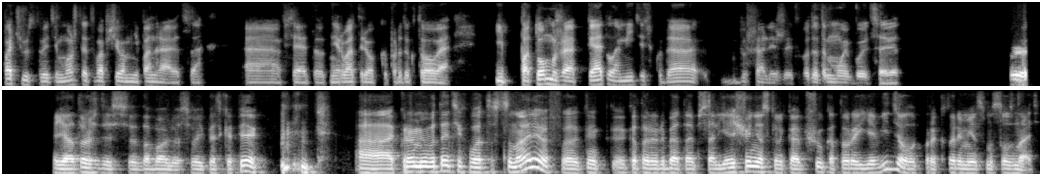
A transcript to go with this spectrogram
почувствуйте, может, это вообще вам не понравится, э, вся эта вот нервотрепка продуктовая. И потом уже опять ломитесь, куда душа лежит. Вот это мой будет совет. Я тоже здесь добавлю свои 5 копеек. А кроме вот этих вот сценариев, э, которые ребята описали, я еще несколько опишу, которые я видел, про которые имеет смысл знать.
